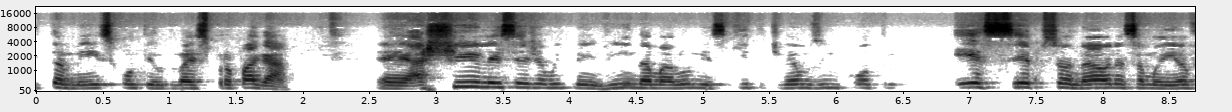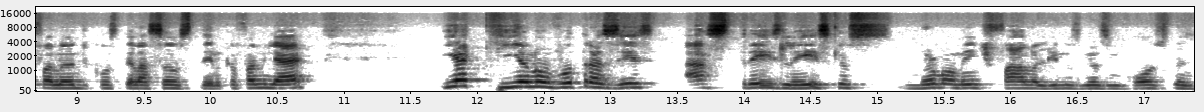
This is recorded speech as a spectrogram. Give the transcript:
e também esse conteúdo vai se propagar. É, a Shirley, seja muito bem-vinda. A Malu Mesquita, tivemos um encontro excepcional nessa manhã falando de constelação sistêmica familiar. E aqui eu não vou trazer as três leis que eu normalmente falo ali nos meus encontros, nas,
